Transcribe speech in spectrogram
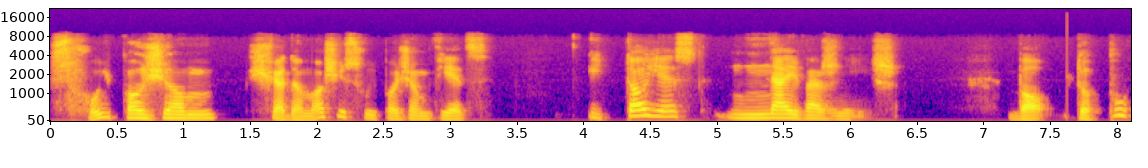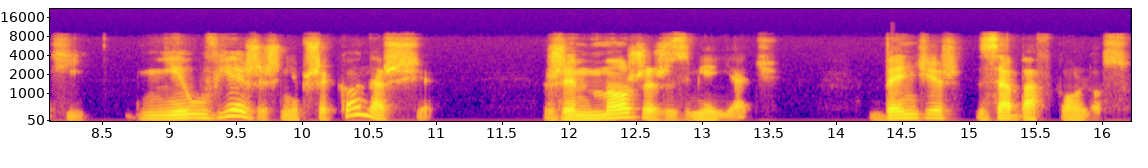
swój poziom świadomości, swój poziom wiedzy. I to jest najważniejsze, bo dopóki nie uwierzysz, nie przekonasz się, że możesz zmieniać, będziesz zabawką losu.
